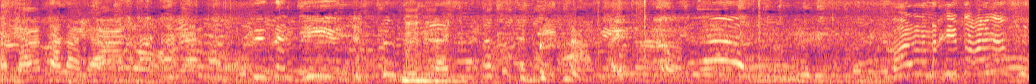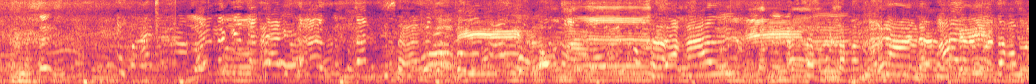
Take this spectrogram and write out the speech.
bongga? Parang nakita ka na. Parang nakita ka saan? Saan? Sa Bulacan? Ah, sa Bulacan. Ay, nakita ka ba?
